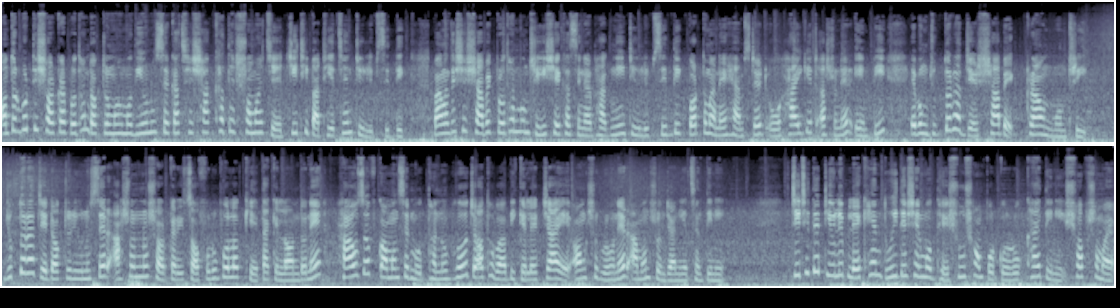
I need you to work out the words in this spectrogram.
অন্তর্বর্তী সরকার প্রধান ডক্টর মোহাম্মদ ইউনুসের কাছে সাক্ষাতের সময় চেয়ে চিঠি পাঠিয়েছেন টিউলিপ সিদ্দিক। বাংলাদেশের সাবেক প্রধানমন্ত্রী শেখ হাসিনার ভাগ্নি টিউলিপ সিদ্দিক বর্তমানে হ্যামস্টেড ও হাইগেট আসনের এমপি এবং যুক্তরাজ্যের সাবেক ক্রাউন মন্ত্রী। যুক্তরাজ্যে ডক্টর ইউনুসের আসন্ন সরকারি সফর উপলক্ষে তাকে লন্ডনে হাউস অব কমন্সের মধ্যাহ্নভোজ অথবা বিকেলের চায়ে অংশগ্রহণের আমন্ত্রণ জানিয়েছেন তিনি। চিঠিতে টিউলিপ লেখেন, দুই দেশের মধ্যে সুসম্পর্ক রক্ষায় তিনি সবসময়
